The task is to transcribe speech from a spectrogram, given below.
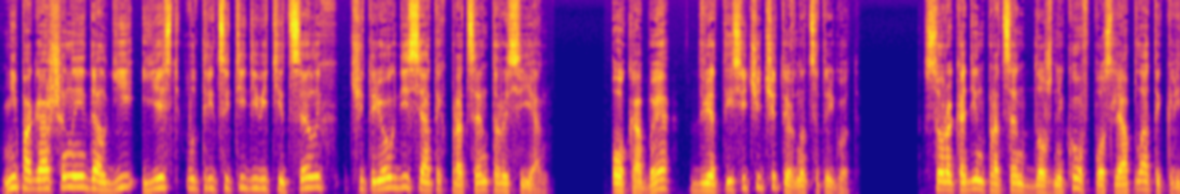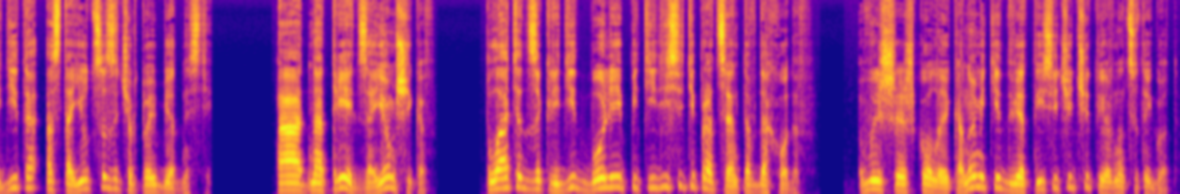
Непогашенные долги есть у 39,4% россиян. ОКБ, 2014 год. 41% должников после оплаты кредита остаются за чертой бедности а одна треть заемщиков платят за кредит более 50% доходов. Высшая школа экономики, 2014 год.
